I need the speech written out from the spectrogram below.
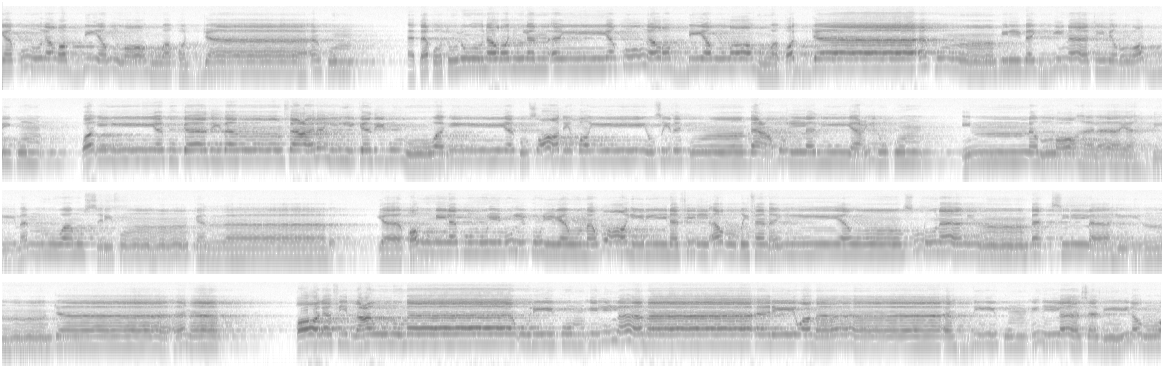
يقول ربي الله وقد جاءكم أتقتلون رجلا أن يقول ربي الله وقد جاءكم بالبينات من ربكم وإن يك كاذبا فعليه كذبه وإن يك صادقا يصبكم بعض الذي يعدكم إن الله لا يهدي من هو مسرف كذاب يا قوم لكم الملك اليوم ظاهرين في الأرض فمن ينصرنا من بأس الله إن جاءنا؟ قال فرعون ما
